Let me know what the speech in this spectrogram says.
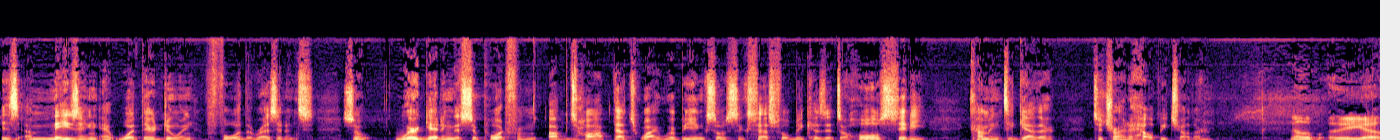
is amazing at what they're doing for the residents. So we're getting the support from up top. That's why we're being so successful because it's a whole city coming together to try to help each other. Now, the the, uh,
